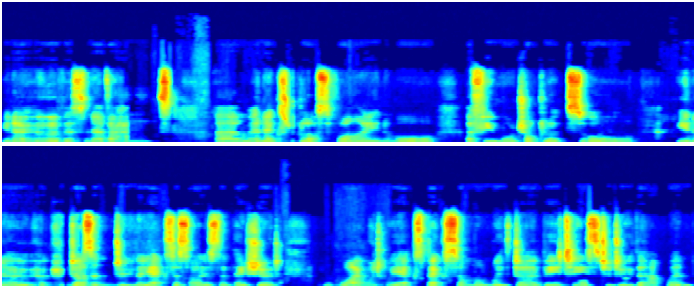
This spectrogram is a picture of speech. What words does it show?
You know, who of us never mm. has um, an extra glass of wine or a few more chocolates or, you know, who doesn't do the exercise that they should? Why would we expect someone with diabetes to do that when,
